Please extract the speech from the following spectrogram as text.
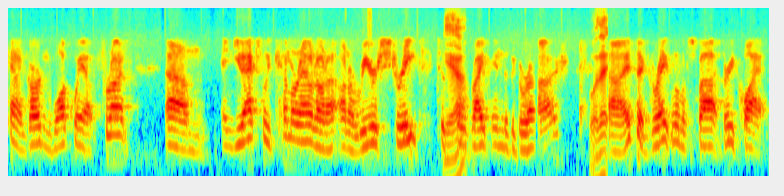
kind of garden walkway out front, um, and you actually come around on a on a rear street to Yeah. pull right into the garage. Well, that Uh, it's a great little spot, very quiet.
